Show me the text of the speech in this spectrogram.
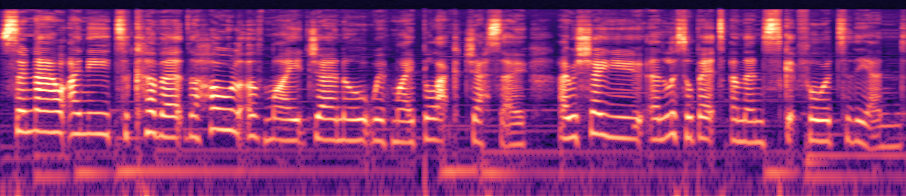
So now I need to cover the whole of my journal with my black gesso. I will show you a little bit and then skip forward to the end.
